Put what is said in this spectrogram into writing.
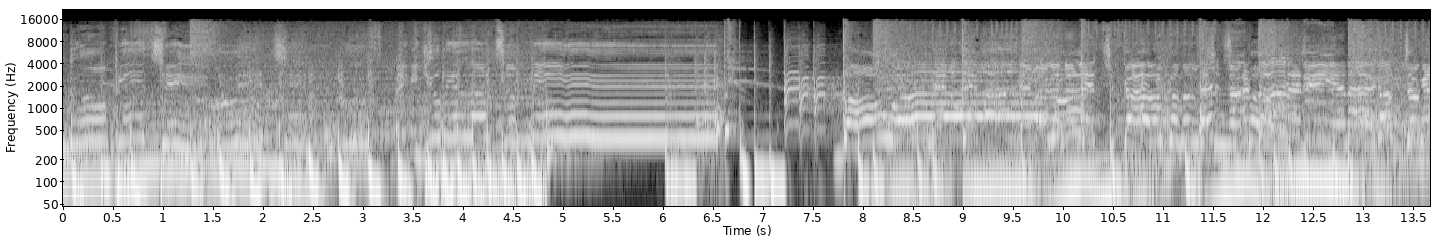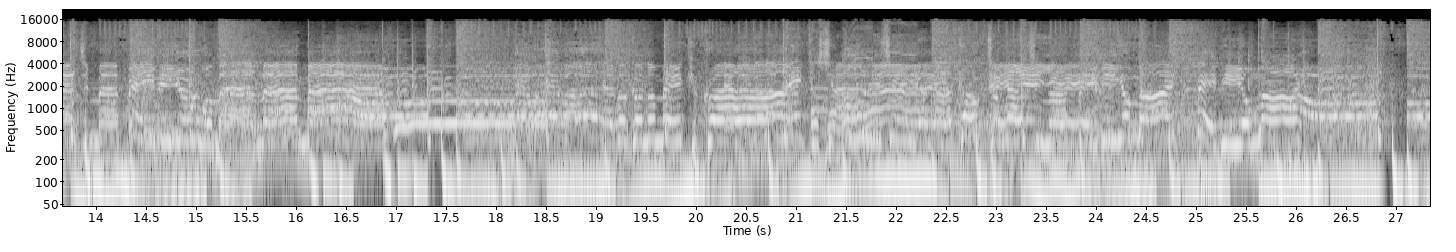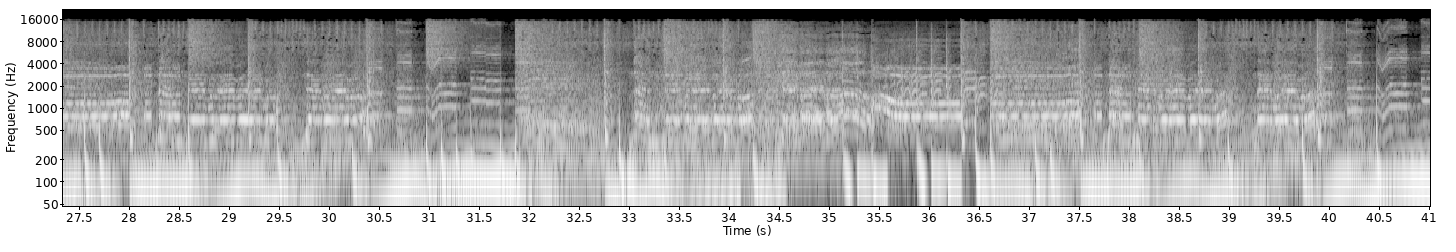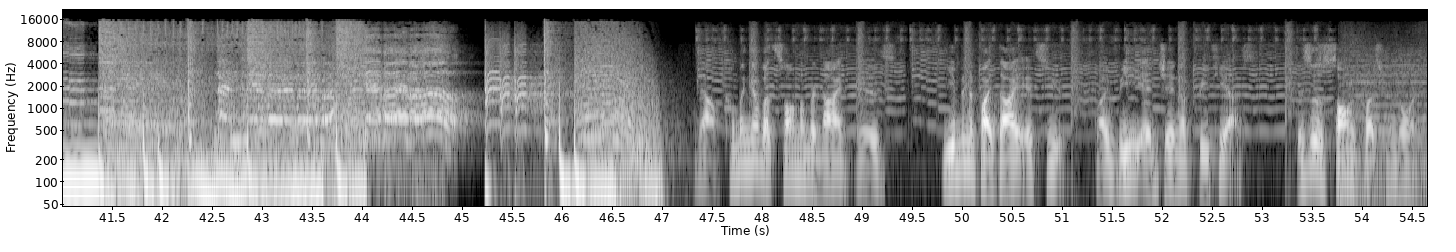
Coming up at song number 9 is Even If I Die It's You by V and Jin of BTS. This is a song request from Norton.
